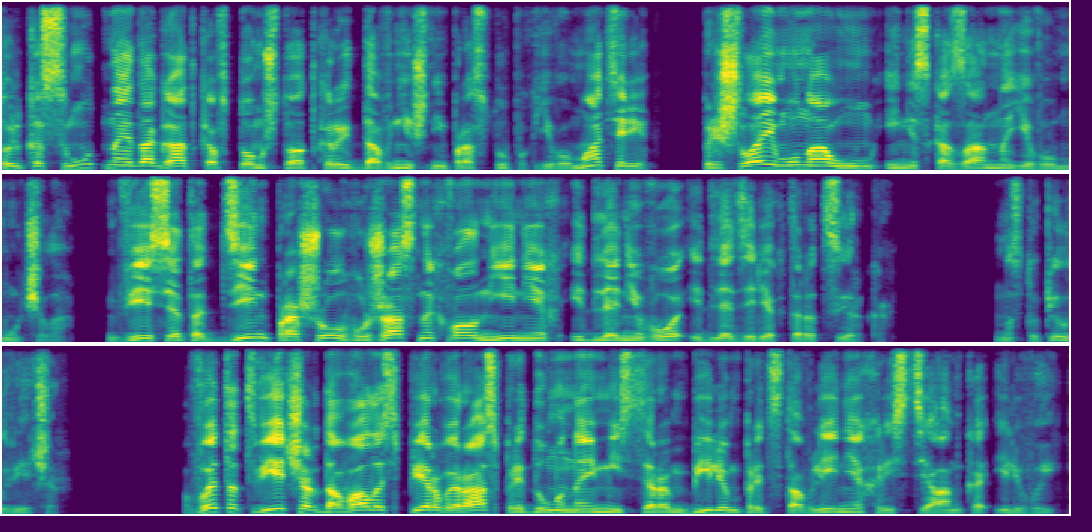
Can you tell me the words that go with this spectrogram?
Только смутная догадка в том, что открыть давнишний проступок его матери, пришла ему на ум и несказанно его мучила. Весь этот день прошел в ужасных волнениях и для него, и для директора цирка. Наступил вечер. В этот вечер давалось первый раз придуманное мистером Биллем представление «Христианка и львы».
